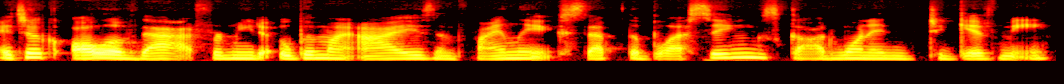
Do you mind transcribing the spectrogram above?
It took all of that for me to open my eyes and finally accept the blessings God wanted to give me.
